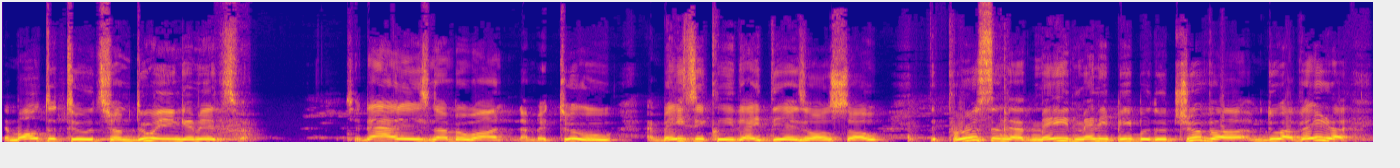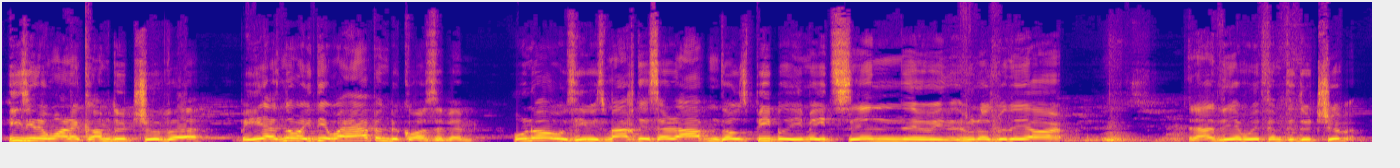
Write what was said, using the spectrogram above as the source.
the multitudes from doing a mitzvah. So that is number one. Number two, and basically the idea is also the person that made many people do tshuva, do avera, he's going to want to come do tshuva, but he has no idea what happened because of him. Who knows? He was Machdis Harab, and those people he made sin, who knows where they are? They're not there with him to do tshuva.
